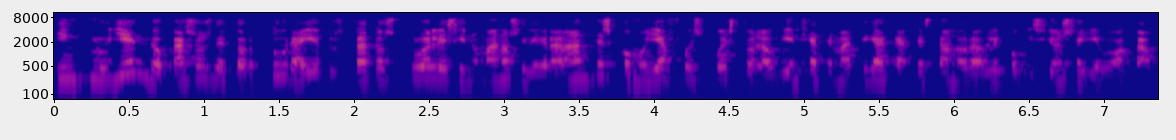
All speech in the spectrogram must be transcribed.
incluyendo casos de tortura y otros tratos crueles, inhumanos y degradantes, como ya fue expuesto en la audiencia temática que ante esta honorable comisión se llevó a cabo.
